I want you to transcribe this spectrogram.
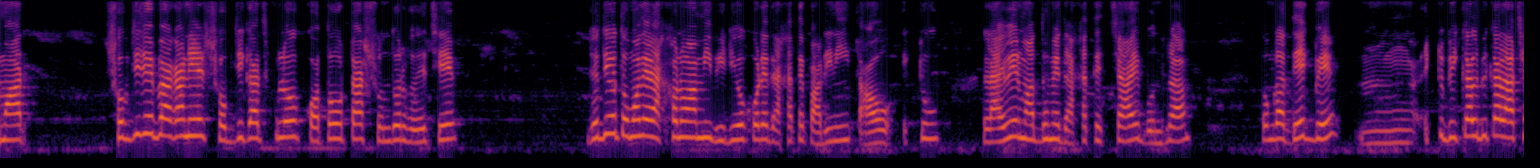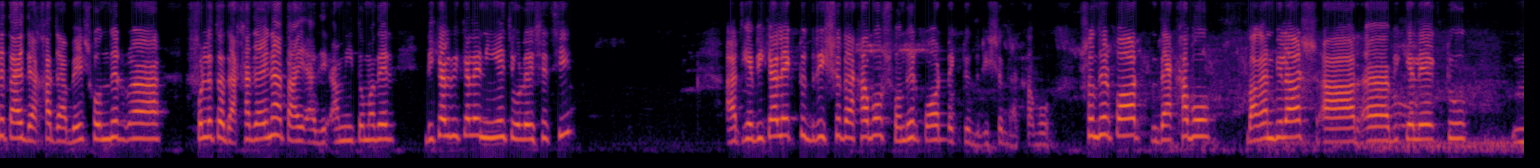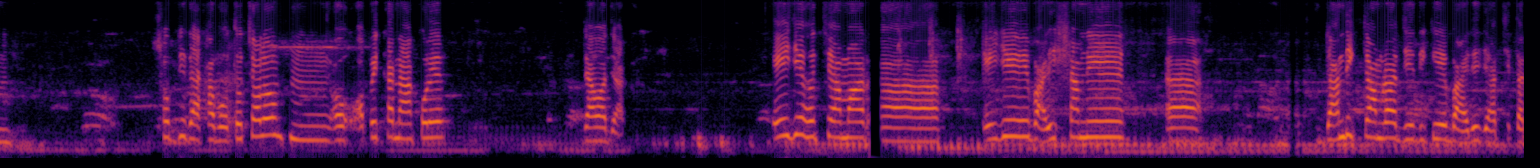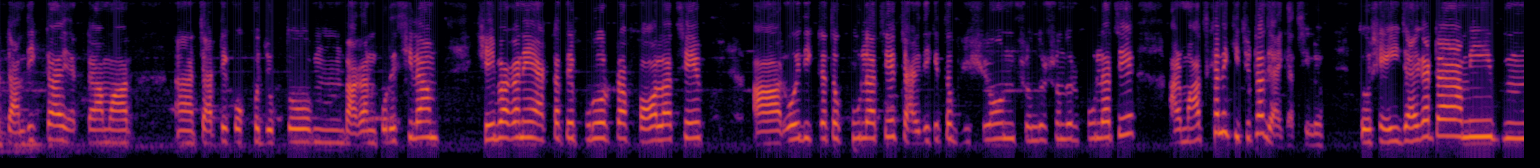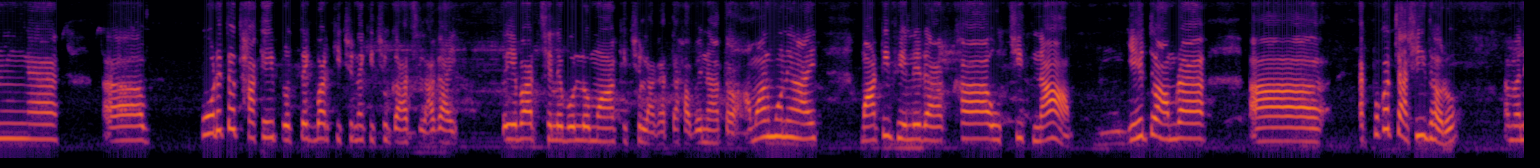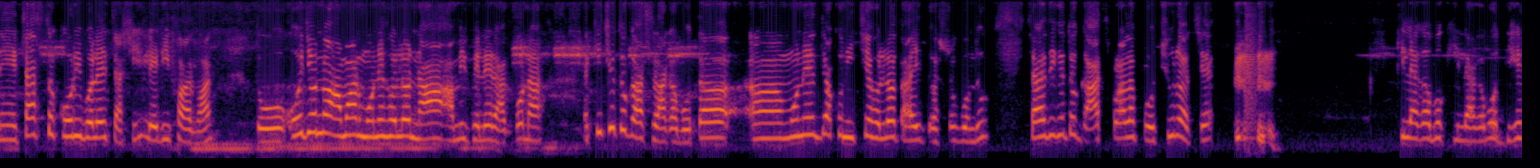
আমার সবজি যে বাগানের সবজি গাছগুলো কতটা সুন্দর হয়েছে। যদিও তোমাদের এখনও আমি ভিডিও করে দেখাতে পারিনি, তাও একটু লাইভের মাধ্যমে দেখাতে চাই বন্ধুরা। তোমরা দেখবে একটু বিকাল বিকাল আছে তাই দেখা যাবে। সন্ধ্যের হলে তো দেখা যায় না, তাই আমি তোমাদের বিকাল বিকালে নিয়ে চলে এসেছি। আজকে বিকালে একটু দৃশ্য দেখাবো, সন্ধ্যের পর একটু দৃশ্য দেখাবো। সন্ধ্যের পর দেখাবো বাগান বিলাস আর বিকেলে একটু সবজি দেখাবো। তো চলো অপেক্ষা না করে যাওয়া যাক। এই যে হচ্ছে আমার এই যে বাড়ির সামনে ডান দিকটা আমরা যেদিকে বাইরে যাচ্ছি, তার ডান দিকটায় একটা আমার চারটে কক্ষযুক্ত বাগান করেছিলাম। সেই বাগানে একটাতে পুরোটা ফল আছে, আর ওই দিকটা তো ফুল আছে, চারিদিকে তো ভীষণ সুন্দর সুন্দর ফুল আছে, আর মাঝখানে কিছুটা জায়গা ছিল। তো সেই জায়গাটা আমি পড়ে তো থাকেই, প্রত্যেকবার কিছু না কিছু গাছ লাগাই। তো এবার ছেলে বলল, মা, কিছু লাগাতে হবে না। তো আমার মনে হয়, মাটি ফেলে রাখা উচিত না। যেহেতু আমরা এক প্রকার চাষি ধরো মানে চাষ তো করি বলে চাষি, লেডি ফার্মার। তো ওই জন্য আমার মনে হলো, না, আমি ফেলে রাখব না। কিছু তো গাছ লাগাবো। তা মনে যখন ইচ্ছে হলো, তাই দর্শক বন্ধু, চারিদিকে তো গাছপালা প্রচুর আছে। কি লাগাবো কি লাগাবো দিয়ে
